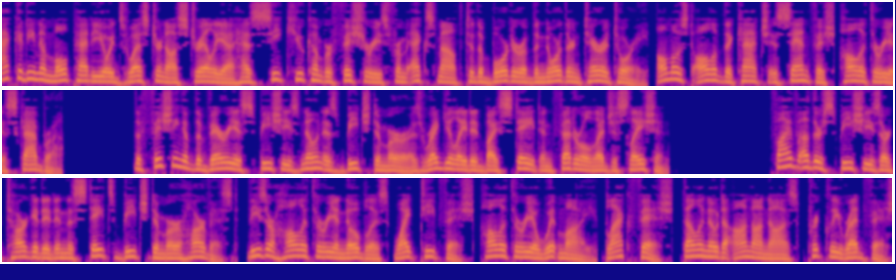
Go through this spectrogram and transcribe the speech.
Acaudina molpadioides Western Australia has sea cucumber fisheries from Exmouth to the border of the Northern Territory. Almost all of the catch is sandfish scabra. The fishing of the various species known as bêche de mer is regulated by state and federal legislation. Five other species are targeted in the state's bêche de mer harvest. These are Holothuria nobilis, white teatfish; Holothuria whitmaei, black fish; Thelenota ananas, prickly redfish;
